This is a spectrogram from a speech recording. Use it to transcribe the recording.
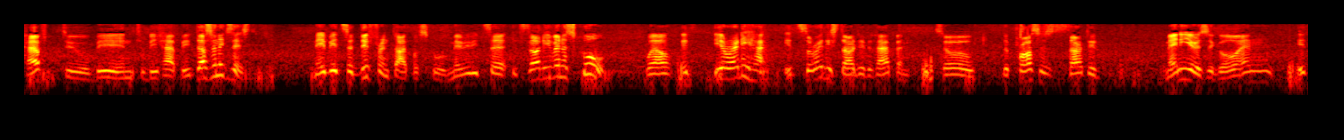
have to be in to be happy doesn't exist. Maybe it's a different type of school. Maybe it's a, it's not even a school. Well, it, it already it's already started to happen. So the process started many years ago, and it,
